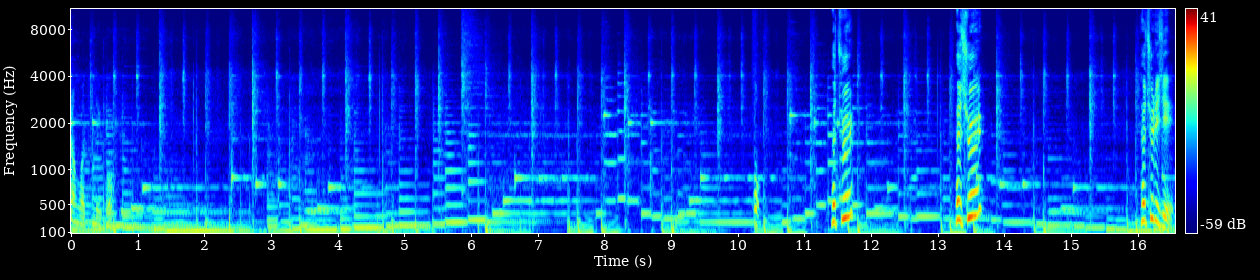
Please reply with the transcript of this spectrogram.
필요한 것 같은데 이거 어? 회출? 회출? 회출이지?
